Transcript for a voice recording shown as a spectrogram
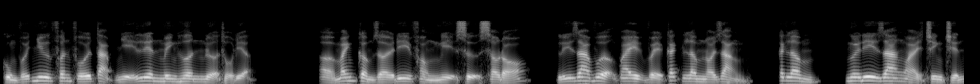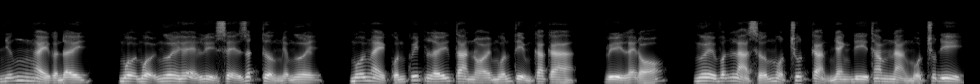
cùng với như phân phối tạp nhĩ liên minh hơn nửa thổ địa. Ở manh cầm rời đi phòng nghị sự sau đó, Lý Gia Vượng quay về Cách Lâm nói rằng, Cách Lâm, ngươi đi ra ngoài chinh chiến những ngày gần đây, mỗi mỗi ngươi hệ lì sẽ rất tưởng nhậm ngươi, mỗi ngày quấn quýt lấy ta nói muốn tìm ca ca, vì lẽ đó, ngươi vẫn là sớm một chút cản nhanh đi thăm nàng một chút đi.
